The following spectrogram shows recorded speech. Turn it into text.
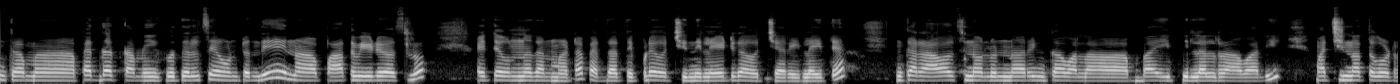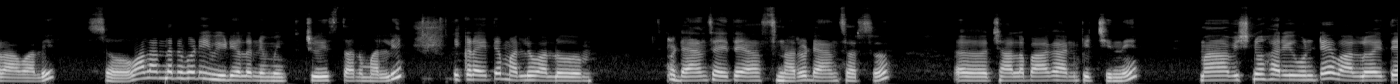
ఇంకా మా పెద్దత్త మీకు తెలిసే ఉంటుంది నా పాత వీడియోస్లో అయితే ఉన్నదన్నమాట. పెద్దత్త ఇప్పుడే వచ్చింది లేట్గా వచ్చారు వీళ్ళైతే. ఇంకా రావాల్సిన వాళ్ళు ఉన్నారు ఇంకా వాళ్ళ అబ్బాయి పిల్లలు రావాలి మా చిన్నత్త కూడా రావాలి. సో వాళ్ళందరినీ కూడా ఈ వీడియోలో నేను మీకు చూపిస్తాను మళ్ళీ. ఇక్కడైతే మళ్ళీ వాళ్ళు డ్యాన్స్ అయితే వేస్తున్నారు డ్యాన్సర్స్ చాలా బాగా అనిపించింది. మా విష్ణు హరి ఉంటే వాళ్ళు అయితే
